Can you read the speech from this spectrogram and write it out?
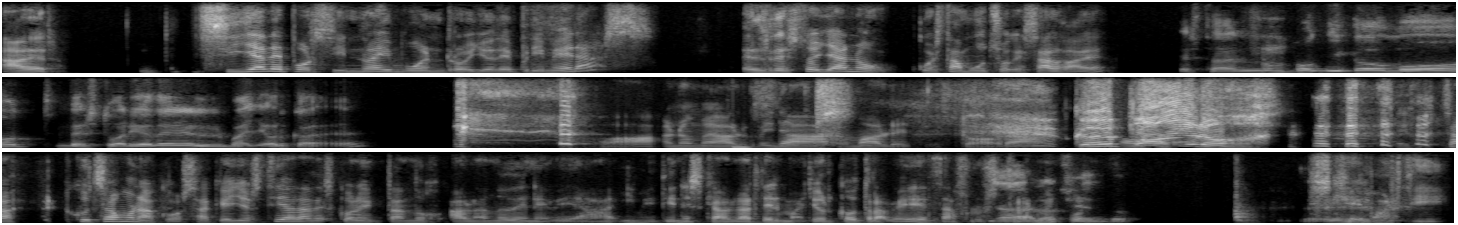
A ver, si ya de por sí no hay buen rollo de primeras, el resto ya no cuesta mucho que salga, ¿eh? Están un poquito mod vestuario del Mallorca, ¿eh? Ah, no me hables, mira, no me hables de esto ahora. ¡Qué palo! Escucha, escúchame una cosa, que yo estoy ahora desconectando hablando de NBA y me tienes que hablar del Mallorca otra vez a Ya, frustrarme. lo por- siento. Es que, Martí,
